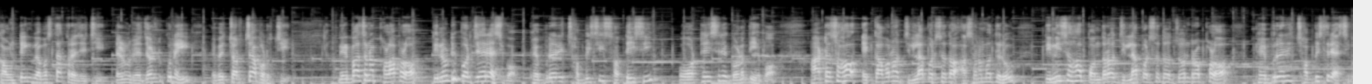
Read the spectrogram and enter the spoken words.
କାଉଣ୍ଟିଂ ବ୍ୟବସ୍ଥା କରାଯାଇଛି। ତେଣୁ ରେଜଲ୍ଟକୁ ନେଇ ଏବେ ଚର୍ଚ୍ଚା ବଢ଼ୁଛି। ନିର୍ବାଚନ ଫଳାଫଳ ତିନୋଟି ପର୍ଯ୍ୟାୟରେ ଆସିବ। ଫେବୃଆରୀ ଛବିଶ ସତେଇଶ ଓ ଅଠେଇଶରେ ଗଣତି ହେବ। ଆଠଶହ ଏକାବନ ଜିଲ୍ଲା ପରିଷଦ ଆସନ ମଧ୍ୟରୁ ତିନିଶହ ପନ୍ଦର ଜିଲ୍ଲା ପରିଷଦ ଜୋନ୍ର ଫଳ ଫେବୃଆରୀ ଛବିଶରେ ଆସିବ।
